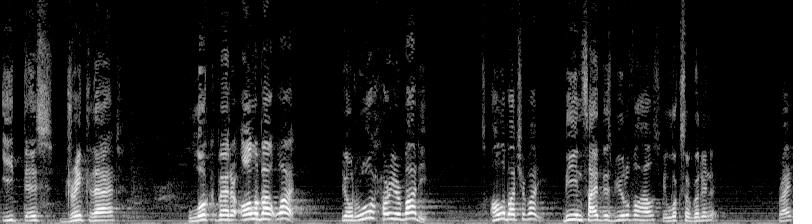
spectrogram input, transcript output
eat this, drink that, look better. All about what? Your ruh or your body? It's all about your body. Be inside this beautiful house, you look so good in it, right?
